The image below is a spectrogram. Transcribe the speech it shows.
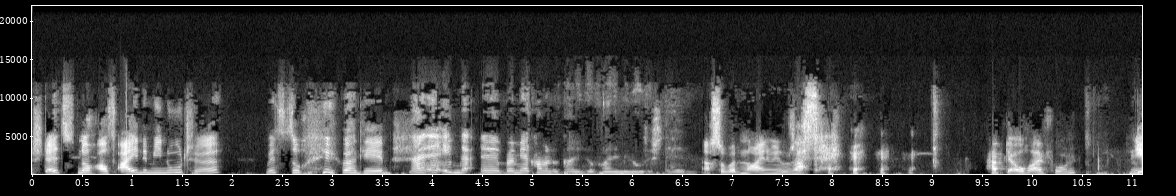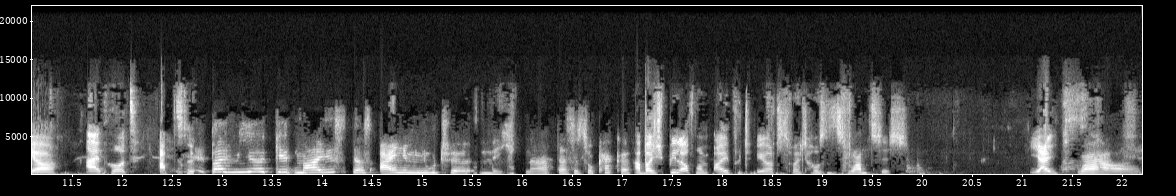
stellst du noch auf eine Minute. Willst du rübergehen? Nein, äh, eben, äh, bei mir kann man das gar nicht auf eine Minute stellen. Ach so, weil du nur eine Minute hast. Habt ihr auch iPhone? ja. iPod. Apfel. Bei mir geht meist das eine Minute nicht, ne? Das ist so kacke. Aber ich spiele auf meinem iPad Air 2020. Yikes. Wow.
